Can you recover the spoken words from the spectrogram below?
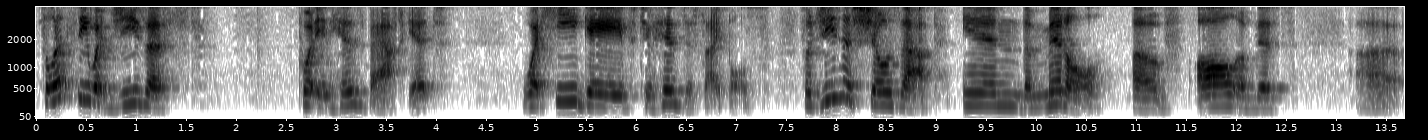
So let's see what Jesus put in his basket, what he gave to his disciples. So Jesus shows up in the middle of all of this. Uh,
